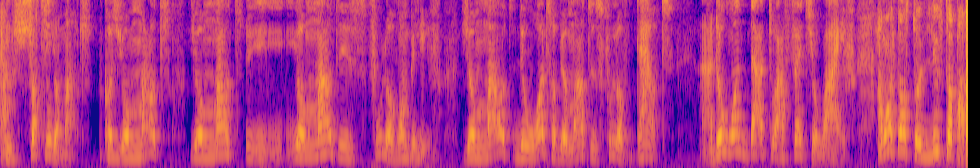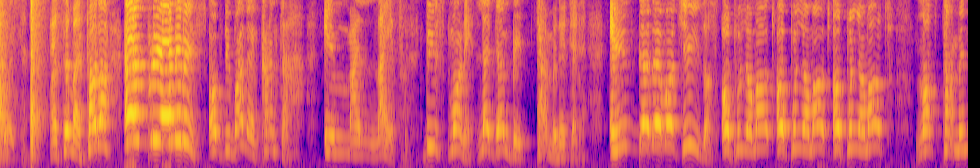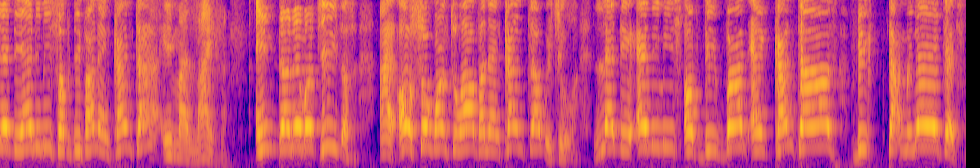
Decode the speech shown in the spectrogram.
I'm shutting your mouth because your mouth, your mouth, your mouth is full of unbelief. Your mouth, the words of your mouth is full of doubt. And I don't want that to affect your wife. I want us to lift up our voice and say, My Father, every enemies of divine encounter in my life this morning, let them be terminated. In the name of Jesus, open your mouth, open your mouth, open your mouth. Lord, terminate the enemies of divine encounter in my life. In the name of Jesus, I also want to have an encounter with you. Let the enemies of divine encounters be terminated.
